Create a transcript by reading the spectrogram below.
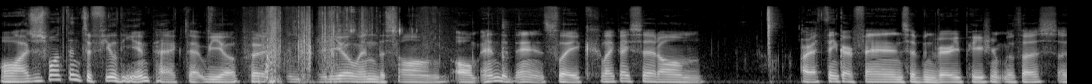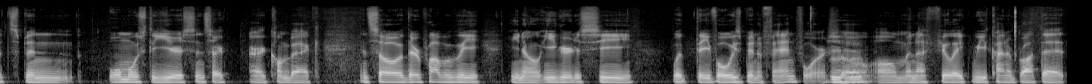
Oh, I just want them to feel the impact that we uh, put in the video and the song, um, and the dance. Like, like I said, um, I think our fans have been very patient with us. It's been almost a year since our, our comeback, and so they're probably, you know, eager to see what they've always been a fan for. So, um, and I feel like we kind of brought that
